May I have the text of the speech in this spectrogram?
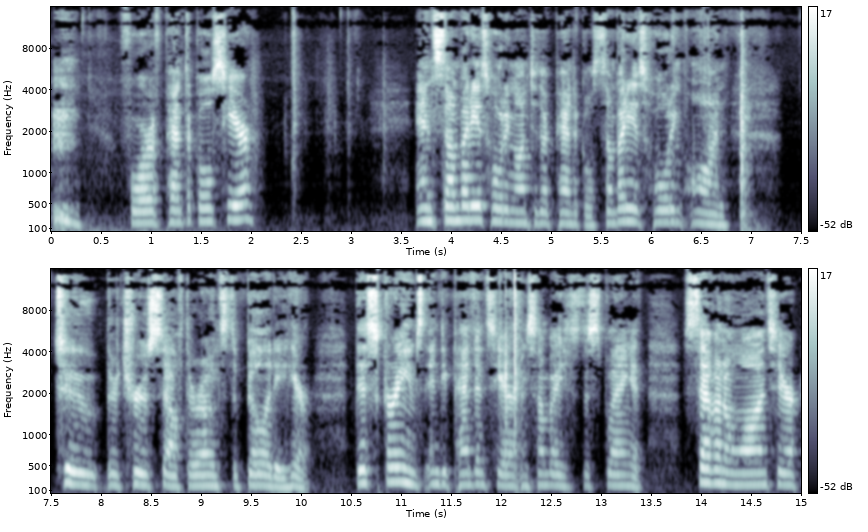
Four of Pentacles here. And somebody is holding on to their pentacles. Somebody is holding on to their true self, their own stability here. This screams independence here, and somebody's displaying it. Seven of Wands here.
